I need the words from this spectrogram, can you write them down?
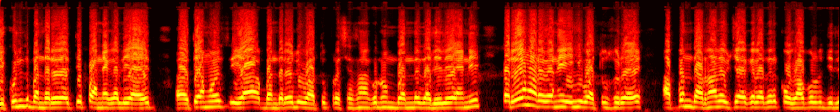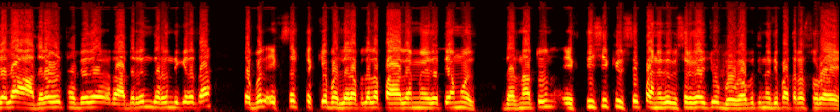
एकोणीस बंधारे आहेत ते पाण्याखाली आहेत. त्यामुळे या बंधाऱ्यावरली वाहतूक प्रशासनाकडून बंद झालेली आहे आणि पर्याय मार्गाने ही वाहतूक सुरू आहे. आपण धरणाचा विचार केला तर कोल्हापूर जिल्ह्याला आधारावर ठरलेलं राधारण धरण देखील आता तब्बल एकसष्ट टक्के भरलेलं आपल्याला पाहायला मिळतं. त्यामुळे धरणातून एकतीसशे क्युसेक पाण्याचा विसर्ग जो भोगावती नदी पात्रात सुरू आहे.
